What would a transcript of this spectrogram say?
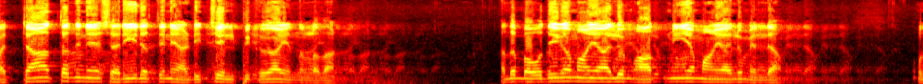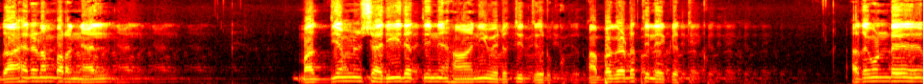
പറ്റാത്തതിനെ ശരീരത്തിനെ അടിച്ചേൽപ്പിക്കുക എന്നുള്ളതാണ്. അത് ഭൗതികമായാലും ആത്മീയമായാലും എല്ലാം ഉദാഹരണം പറഞ്ഞാൽ മദ്യം ശരീരത്തിന് ഹാനി വരുത്തി തീർക്കും അപകടത്തിലേക്ക് എത്തിക്കും അതുകൊണ്ട്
